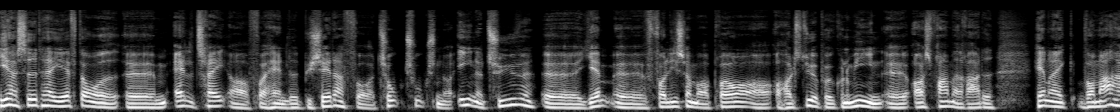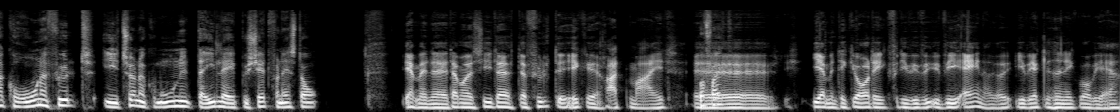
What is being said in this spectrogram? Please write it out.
I har siddet her i efteråret øh, alle tre og forhandlet budgetter for 2021 øh, hjem øh, for ligesom at prøve at, at holde styr på økonomien, øh, også fremadrettet. Henrik, hvor meget har corona fyldt i Tønder Kommune, da I lagde budget for næste år? Jamen, øh, der må jeg sige, der, der fyldte det ikke ret meget. Hvorfor ikke? Øh, jamen, det gjorde det ikke, fordi vi, vi, vi aner jo i virkeligheden ikke, hvor vi er.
